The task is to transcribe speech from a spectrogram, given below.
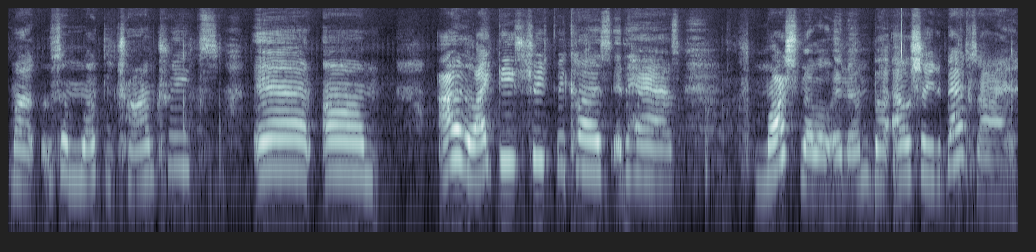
my some Lucky Charm treats, and um, I like these treats because it has marshmallow in them. But I'll show you the backside.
